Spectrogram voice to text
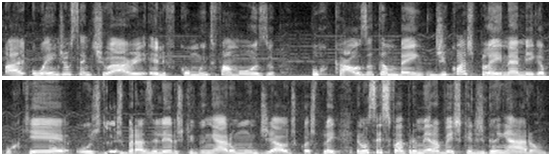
a- o Angel Sanctuary, ele ficou muito famoso por causa também de cosplay, né, amiga? Porque É. os dois brasileiros que ganharam o Mundial de Cosplay, eu não sei se foi a primeira vez que eles ganharam.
